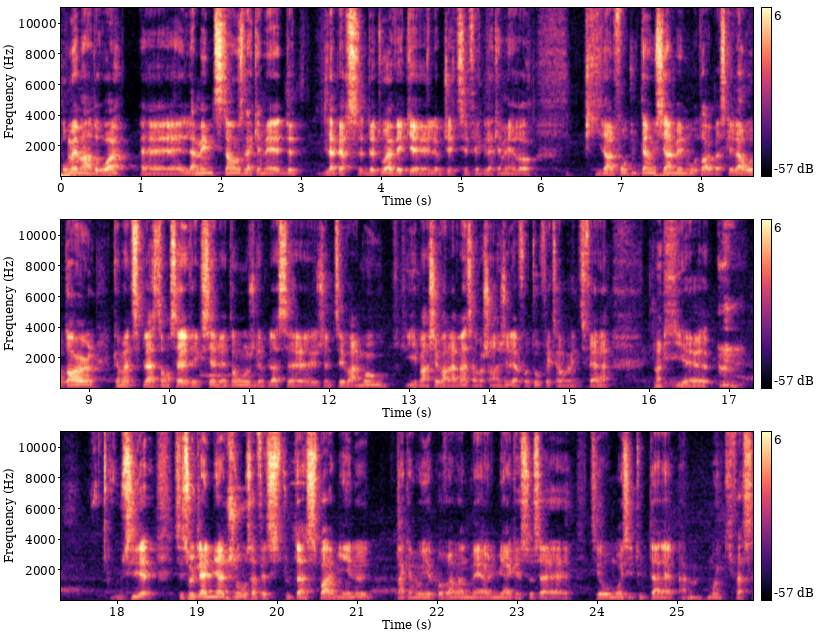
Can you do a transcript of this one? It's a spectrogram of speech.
au même endroit, euh, la même distance de la caméra, de la perso- de toi avec euh, l'objectif, avec la caméra. Puis dans le fond, tout le temps aussi à la même hauteur. Parce que la hauteur, comment tu places ton sel, fait que si, admettons, je le place, euh, je le tire vers moi ou il est penché vers l'avant, ça va changer la photo, fait que ça va être différent. Ouais. Puis euh, aussi, euh, c'est sûr que la lumière du jour, ça fait tout le temps super bien. Là. Tant qu'à moi, il n'y a pas vraiment de meilleure lumière que ça. ça au moins, c'est tout le temps, à, à moins qu'il fasse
